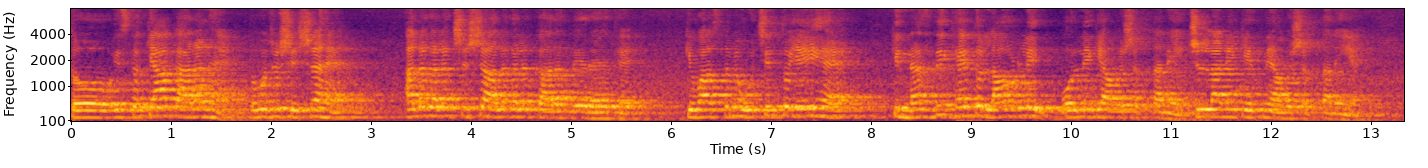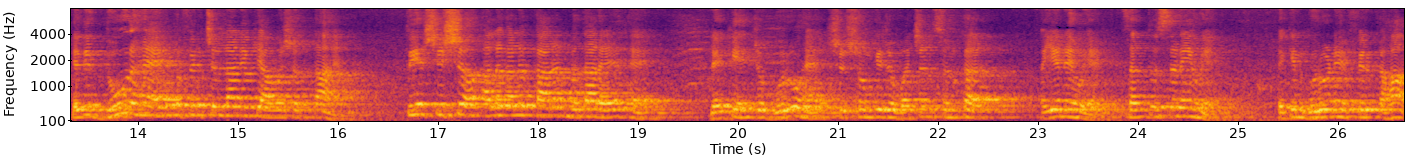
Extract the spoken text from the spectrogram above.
तो इसका क्या कारण है? तो वो जो शिष्य हैं अलग अलग शिष्य अलग अलग कारण दे रहे थे कि वास्तव में उचित तो यही है कि नज़दीक है तो लाउडली बोलने की आवश्यकता नहीं, चिल्लाने की इतनी आवश्यकता नहीं है। यदि दूर है तो फिर चिल्लाने की आवश्यकता है। तो ये शिष्य अलग अलग कारण बता रहे थे, लेकिन जो गुरु हैं, शिष्यों के जो वचन सुनकर ये नहीं हुए, संतुष्ट नहीं हुए। लेकिन गुरु ने फिर कहा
